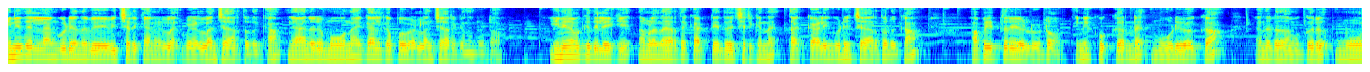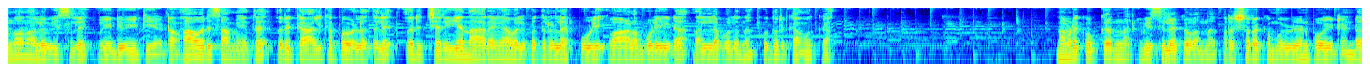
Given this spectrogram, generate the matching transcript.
ഇനി ഇതെല്ലാം കൂടി ഒന്ന് വേവിച്ചെടുക്കാനുള്ള വെള്ളം ചേർത്തെടുക്കാം. ഞാനൊരു മൂന്നേക്കാൽ കപ്പ് വെള്ളം ചേർക്കുന്നുണ്ട് കേട്ടോ ഇനി നമുക്കിതിലേക്ക് നമ്മൾ നേരത്തെ കട്ട് ചെയ്ത് വെച്ചിരിക്കുന്ന തക്കാളിയും കൂടി ചേർത്തെടുക്കാം. അപ്പോൾ ഇത്രയേ ഉള്ളൂ കേട്ടോ ഇനി കുക്കറിന്റെ മൂടി വെക്കുക. എന്നിട്ട് നമുക്കൊരു മൂന്നോ നാലോ വിസിൽ വേണ്ടി വെയിറ്റ് ചെയ്യാം കേട്ടോ ആ ഒരു സമയത്ത് ഒരു കാൽ കപ്പ് വെള്ളത്തിൽ ഒരു ചെറിയ നാരങ്ങ വലുപ്പത്തിലുള്ള പുളി വാളംപുളി ഇടുക. നല്ല പോലെ ഒന്ന് കുതിർക്കാൻ വെക്കുക. നമ്മുടെ കുക്കറിന് വിസിലൊക്കെ വന്ന് പ്രഷറൊക്കെ മുഴുവൻ പോയിട്ടുണ്ട്.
